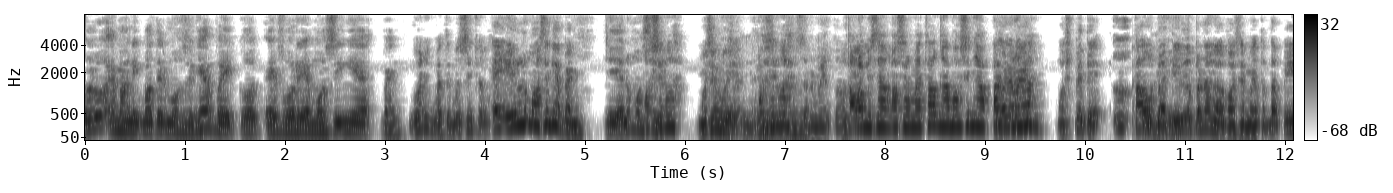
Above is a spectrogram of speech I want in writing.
lu emang nikmatin musiknya apa ikut euforia musiknya, Peng? Gue nikmatin musik kan. Eh, lu nggak peng? Iya, lu Musik musik. lah. Mosing lu ya? Musik lah. Konser metal. Kalau misalnya konser metal nggak musik Apa ngapain? namanya? Bang? Moshpit ya? Lu Oh, tahu berarti iya. lu pernah nggak konser metal tapi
